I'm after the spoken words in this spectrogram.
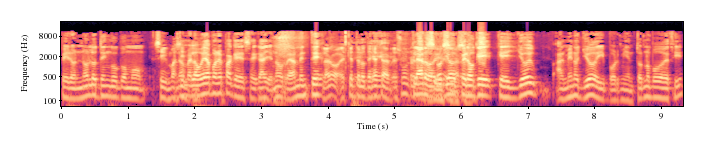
Pero no lo tengo como, Sí, más no me lo voy a poner para que se calle, no, realmente. eh, Claro, es que te lo tenías que- es un Claro, recordatorio, yo- claro. pero que, que yo, al menos yo y por mi entorno puedo decir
